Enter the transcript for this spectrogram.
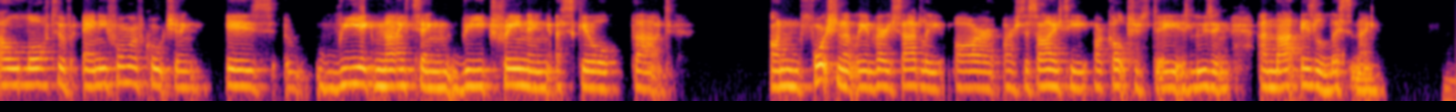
a lot of any form of coaching is reigniting, retraining a skill that unfortunately and very sadly our our society our culture today is losing and that is listening. Mm.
